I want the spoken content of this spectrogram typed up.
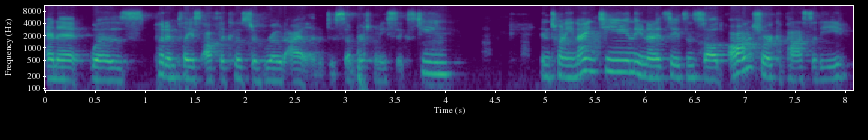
and it was put in place off the coast of Rhode Island, December 2016. In 2019, the United States installed onshore capacity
